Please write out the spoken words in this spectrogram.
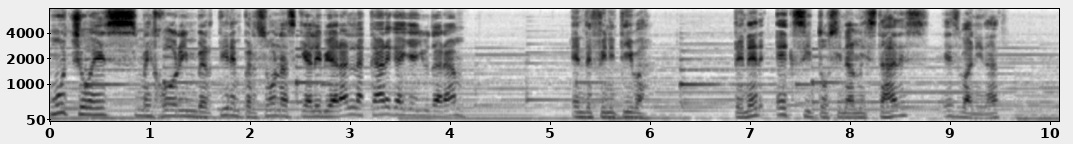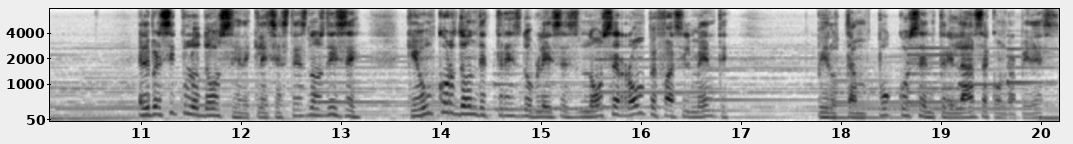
Mucho es mejor invertir en personas que aliviarán la carga y ayudarán. En definitiva, tener éxito sin amistades es vanidad. El versículo 12 de Eclesiastés nos dice que un cordón de tres dobleces no se rompe fácilmente, pero tampoco se entrelaza con rapidez,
